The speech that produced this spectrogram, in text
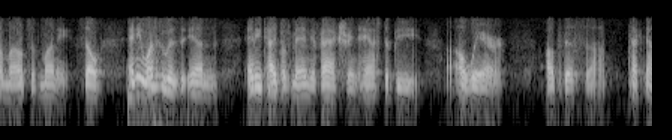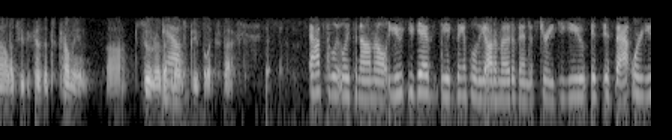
amounts of money. So anyone who is in any type of manufacturing has to be aware of this uh, technology because it's coming uh, sooner than yeah. most people expect. Absolutely phenomenal. You you gave the example of the automotive industry. Do you is, is that where you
